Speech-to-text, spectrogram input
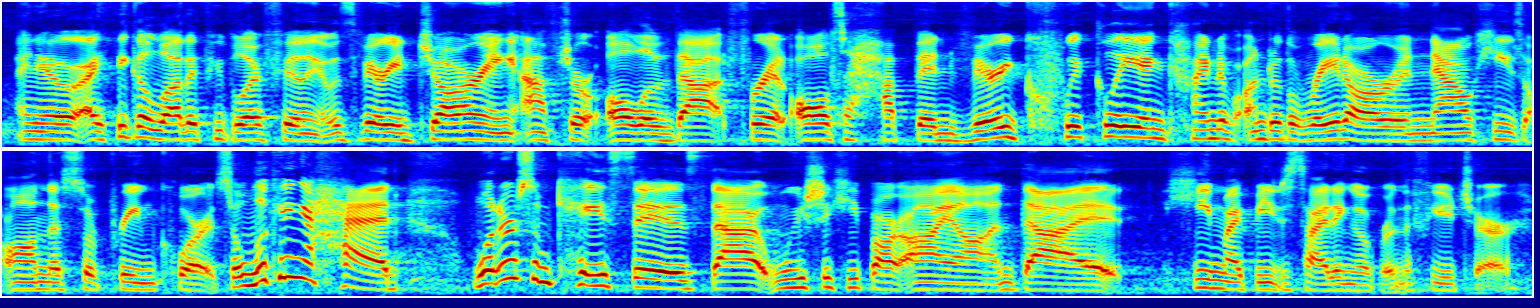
I know, I think a lot of people are feeling it was very jarring after all of that for it all to happen very quickly and kind of under the radar, and now he's on the Supreme Court. So, looking ahead, what are some cases that we should keep our eye on that he might be deciding over in the future?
